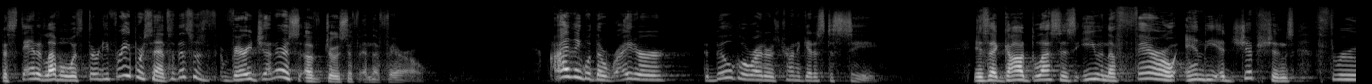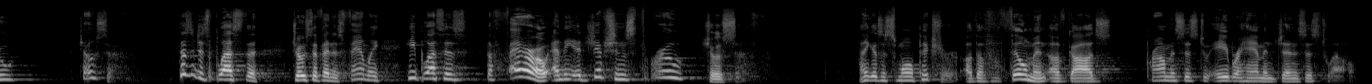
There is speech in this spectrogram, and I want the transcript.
the standard level was 33%, so this was very generous of Joseph and the Pharaoh. I think what the writer the biblical writer is trying to get us to see is that God blesses even the Pharaoh and the Egyptians through Joseph. He doesn't just bless the Joseph and his family, he blesses the Pharaoh and the Egyptians through Joseph. I think it's a small picture of the fulfillment of God's promises to Abraham in Genesis 12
